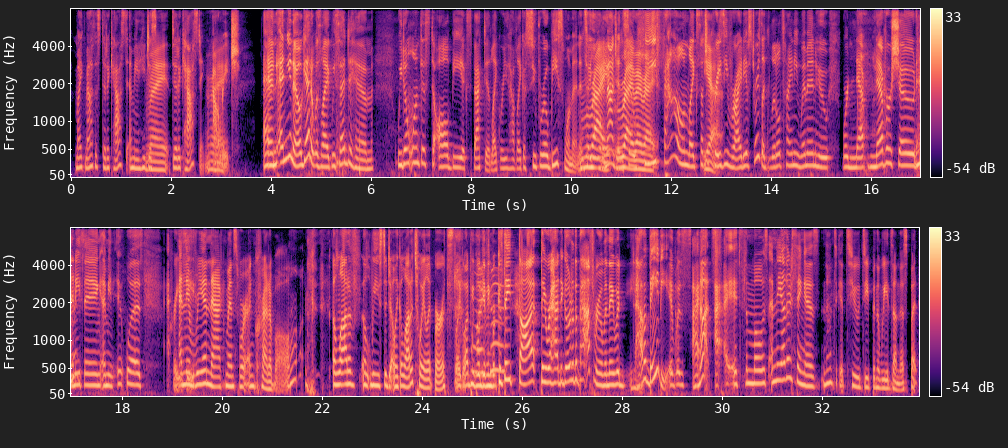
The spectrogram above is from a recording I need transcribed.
Mike Mathis did a cast. I mean, he just Right. did a casting outreach. And- And, and you know, again, it was like we said to him, we don't want this to all be expected, like where you have like a super obese woman, and so you can imagine. right, so right, he found like such Yeah. a crazy variety of stories, like little tiny women who were never never showed mm-hmm. anything. I mean, it was crazy. And the reenactments were incredible. a lot of uh, we used to do like a lot of toilet births, like a lot of people Oh giving birth because they thought they were had to go to the bathroom and they would have a baby. It was I- nuts. I, I- it's the most. And the other thing is, not to get too deep in the weeds on this, but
